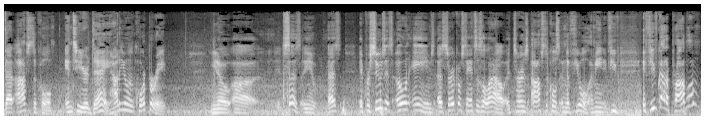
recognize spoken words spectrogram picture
that obstacle into your day? How do you incorporate, you know, uh, it says, you know, as it pursues its own aims as circumstances allow, it turns obstacles into fuel. I mean, if you if you've got a problem,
